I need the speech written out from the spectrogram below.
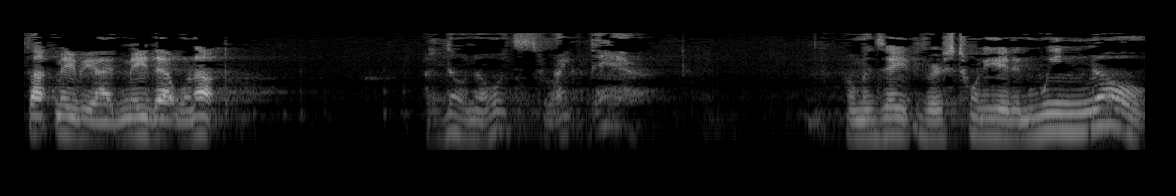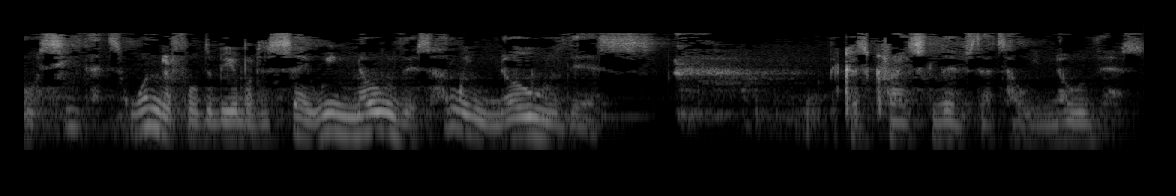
thought maybe I'd made that one up. But no, no, it's right there. Romans 8, verse 28. And we know, see, that's wonderful to be able to say. We know this. How do we know this? Because Christ lives. That's how we know this.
